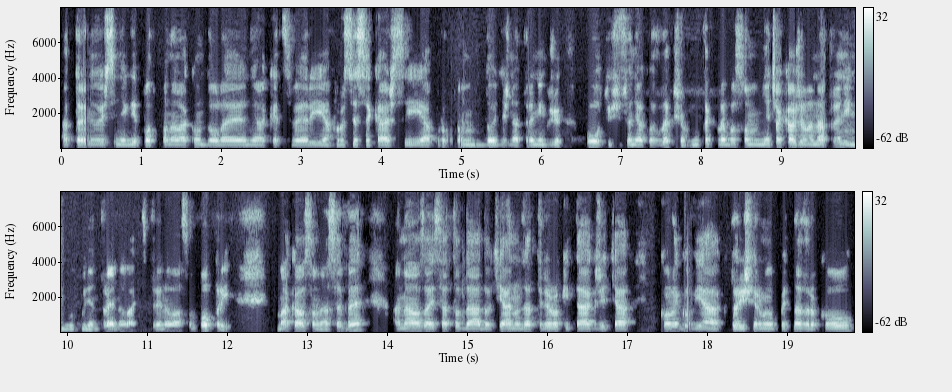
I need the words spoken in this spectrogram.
a trénuješ si niekde pod panelákom dole nejaké cvery a proste sekáš si a potom dojdeš na tréning, že o, ty si sa nejako zlepšil. No tak lebo som nečakal, že len na tréningu budem trénovať. Trénoval som popri. Makal som na sebe a naozaj sa to dá dotiahnuť za 3 roky tak, že ťa kolegovia, ktorí šermujú 15 rokov,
